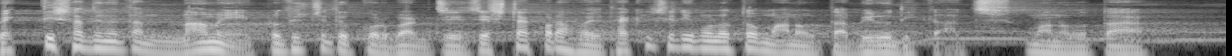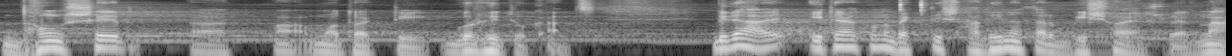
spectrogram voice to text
ব্যক্তি স্বাধীনতার নামে প্রতিষ্ঠিত করবার যে চেষ্টা করা হয়ে থাকে, সেটি মূলত মানবতা বিরোধী কাজ। মানবতা ধ্বংসের মতো একটি গর্হিত কাজ। বিধায় এটা কোনো ব্যক্তি স্বাধীনতার বিষয় আসলে না।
